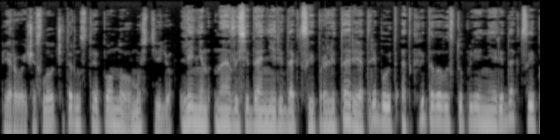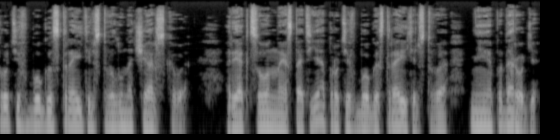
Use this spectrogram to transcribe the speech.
Первое число, 14 по новому стилю. Ленин на заседании редакции Пролетария требует открытого выступления редакции против богостроительства Луначарского. Реакционная статья против богостроительства не по дороге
